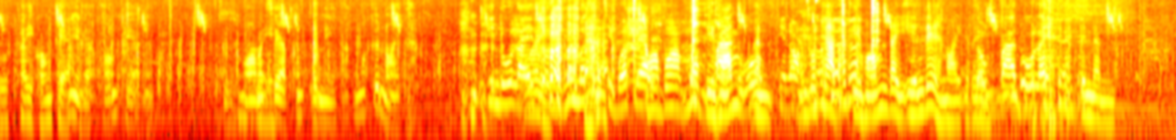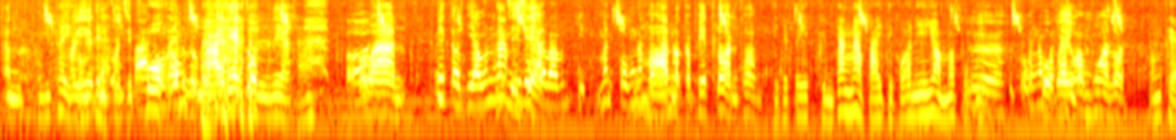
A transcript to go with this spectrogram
ดูไทยของแท้นี่แหละของแท้เนี่ยสีหอมแซ่บทั้งตัวนี้ค่ะมันขึ้นหน่อยค่ะกินดูไหลจนมันมันถึงสิเบิดแล้วบ่บ่มันสิหอมต้อันพี่น้องอันรสชาติมันสิหอมได้เองได้หน่อยก็ได้ต้มปลาดูไหลมันเป็นอันอันไทยคอยของเฮ็ดแท้นี่ก่อนสิโปะลงตรงปลายแท้ต้นเนี่ยอ่าเพราะว่า มีตัวเดียวมันงามมันสิดีแซ่บแต่ว่ามันจิมันกงน้ำน้ำหบ่อทัมนแล้วก็เผ็ดร้อนพร้อมสิได้ไปขึ้นตั้งหน้าไฟติขออันนี้ย่อมมาปลูกเอเองอกงน้ำปลูบ่กไปทันอ้อมหัวรถของแท้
